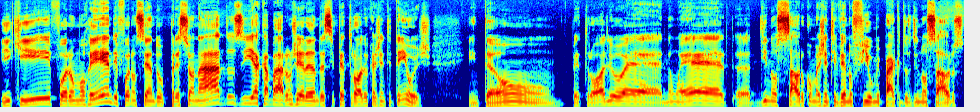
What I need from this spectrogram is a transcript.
e que foram morrendo e foram sendo pressionados e acabaram gerando esse petróleo que a gente tem hoje. Então, petróleo é, não é uh, dinossauro como a gente vê no filme Parque dos Dinossauros,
